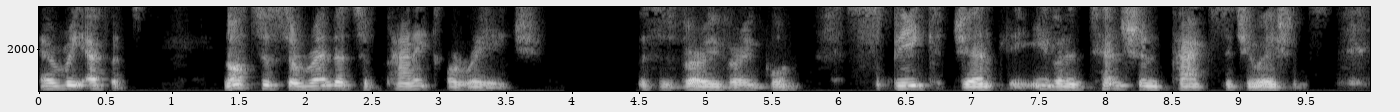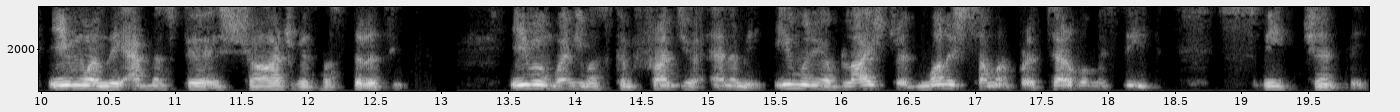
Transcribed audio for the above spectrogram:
every effort not to surrender to panic or rage. This is very, very important. Speak gently, even in tension packed situations, even when the atmosphere is charged with hostility, even when you must confront your enemy, even when you're obliged to admonish someone for a terrible misdeed. Speak gently.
